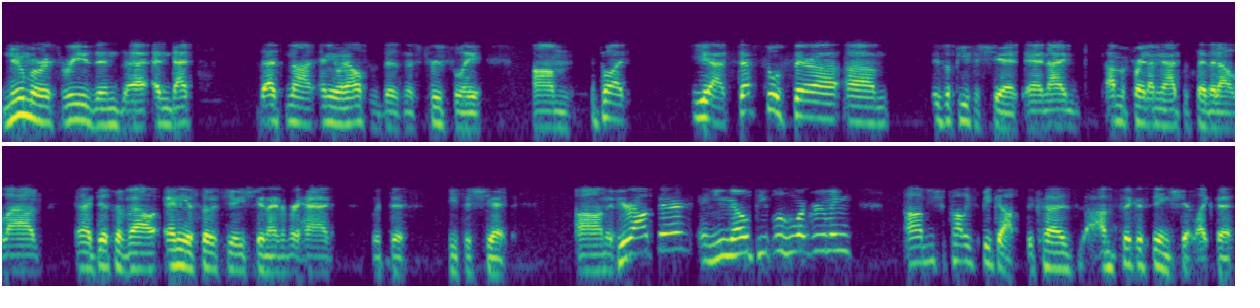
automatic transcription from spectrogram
numerous reasons, uh, and that's that's not anyone else's business, truthfully. Um, but yeah, Stepstool Sarah um, is a piece of shit, and I'm I'm afraid I'm gonna have to say that out loud, and I disavow any association I've ever had with this piece of shit. Um, if you're out there and you know people who are grooming, um, you should probably speak up because I'm sick of seeing shit like this.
